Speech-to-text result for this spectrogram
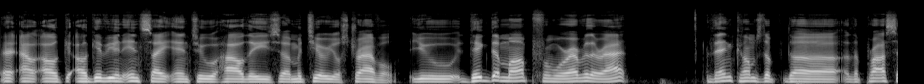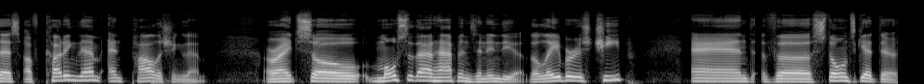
I'll, I'll, I'll give you an insight into how these uh, materials travel. You dig them up from wherever they're at. Then comes the the the process of cutting them and polishing them. All right. So most of that happens in India. The labor is cheap and the stones get there.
